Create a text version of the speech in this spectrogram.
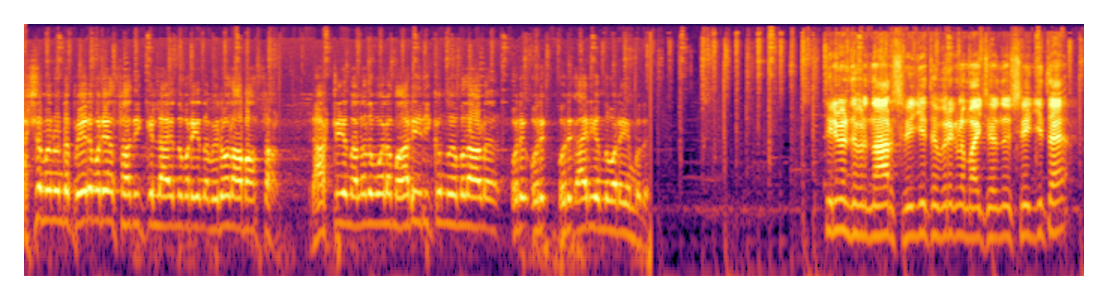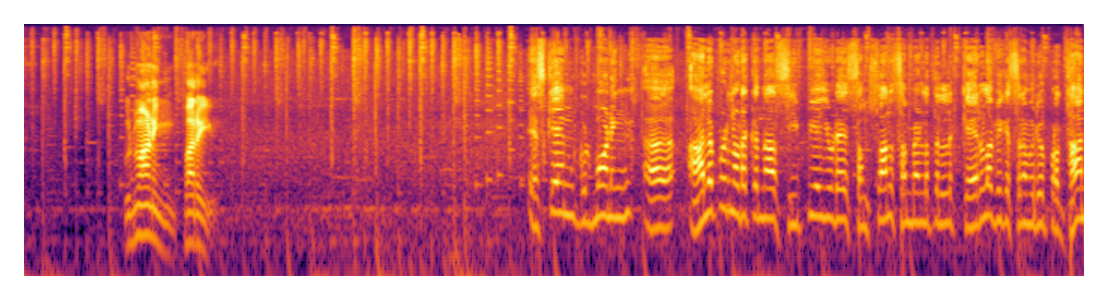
അശ്വമനുവിന്റെ പേര് പറയാൻ സാധിക്കില്ല എന്ന് പറയുന്ന വിരോധാഭാസമാണ് രാഷ്ട്രീയം നല്ലതുപോലെ മാറിയിരിക്കുന്നു എന്നതാണ് ഒരു ഒരു കാര്യം എന്ന് പറയുന്നത്. തിരുവനന്തപുരത്ത് ആർ ശ്രീജിത്ത് വിവരങ്ങളുമായി ചേർന്നു ശ്രീജിത്ത് ഗുഡ് മോർണിംഗ്. പറയൂ. S K N good morning Alappuzha നടക്കുന്ന സി പി ഐയുടെ സംസ്ഥാന സമ്മേളനത്തിൽ കേരള വികസനം ഒരു പ്രധാന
